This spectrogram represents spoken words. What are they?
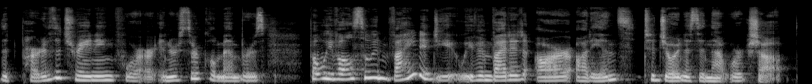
the part of the training for our inner circle members but we've also invited you. We've invited our audience to join us in that workshop.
